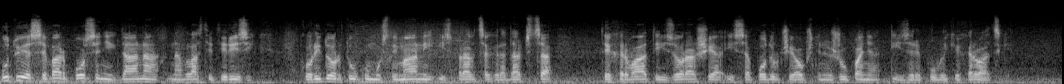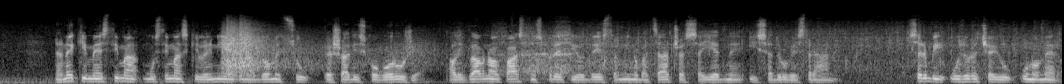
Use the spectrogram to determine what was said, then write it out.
Putuje se bar posljednjih dana na vlastiti rizik. Koridor tuku muslimani iz pravca Gradačca, te Hrvati iz Orašija i sa područja opštine Županja iz Republike Hrvatske. Na nekim mestima muslimanske linije na domet su pešadijskog oružja, ali glavna opasnost preti od dejstva minobacača sa jedne i sa druge strane. Srbi uzvraćaju puno mero.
